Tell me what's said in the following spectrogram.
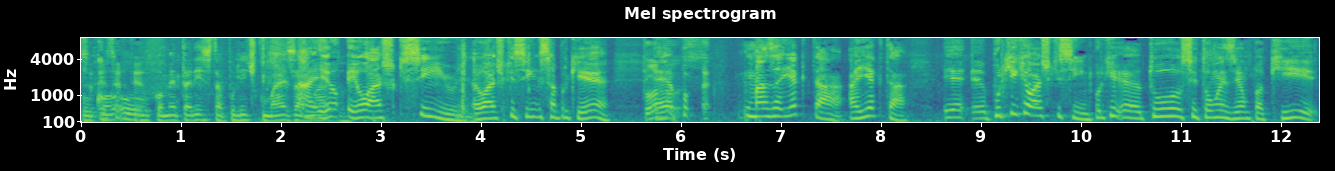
O, co o, comentarista político mais amado. Ah, eu, eu acho que sim, Yuri. Eu acho que sim. Sabe por quê? Todos? É, mas aí é que tá. Aí é que tá. É, por que, que eu acho que sim? Porque é, tu citou um exemplo aqui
